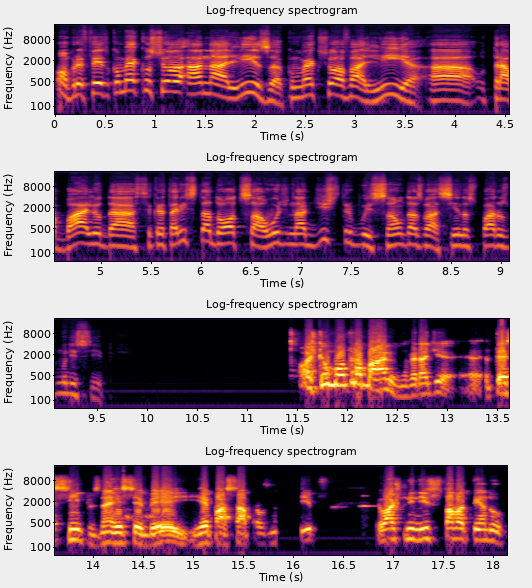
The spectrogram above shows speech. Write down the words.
Bom, prefeito, como é que o senhor analisa, como é que o senhor avalia ah, o trabalho da Secretaria Estadual de Saúde na distribuição das vacinas para os municípios? Eu acho que é um bom trabalho, na verdade é até simples, né, receber e repassar para os municípios. Eu acho que no início estava tendo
